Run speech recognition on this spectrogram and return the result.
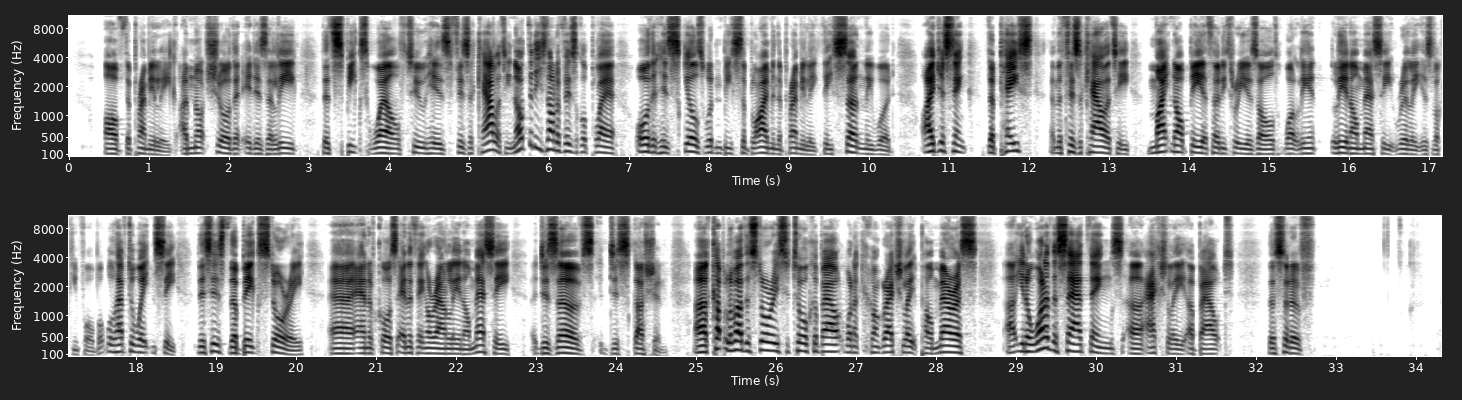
of the Premier League. I'm not sure that it is a league that speaks well to his physicality. Not that he's not a physical player or that his skills wouldn't be sublime in the Premier League. They certainly would. I just think the pace and the physicality might not be at 33 years old what Lionel Messi really is looking for. But we'll have to wait and see. This is the big story. Uh, and of course, anything around Lionel Messi deserves discussion. Uh, a couple of other stories to talk about. Want to congratulate Palmeiras. Uh, you know, one of the sad things, uh, actually, about the sort of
